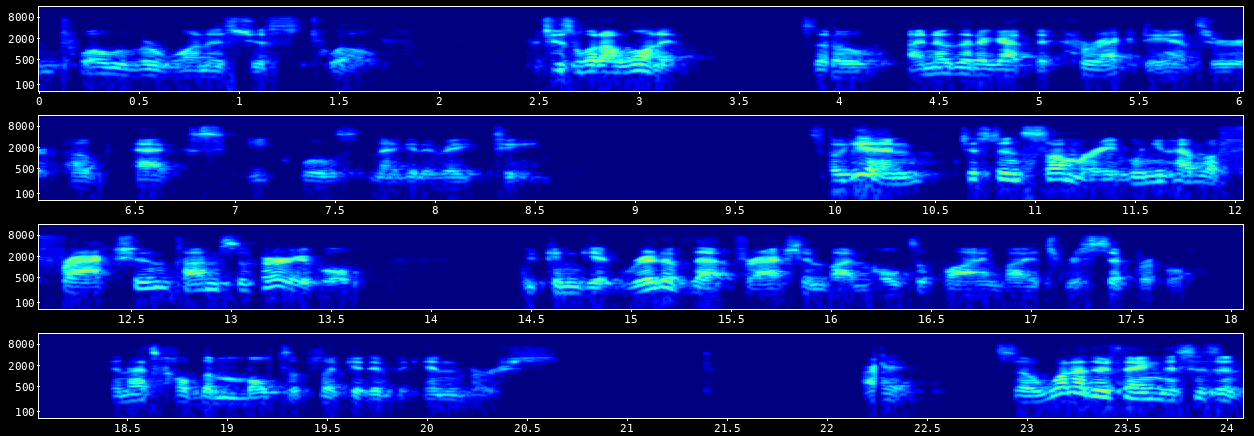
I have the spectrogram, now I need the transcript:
and 12 over 1 is just 12, which is what I wanted. So I know that I got the correct answer of x equals negative 18. So again, just in summary, when you have a fraction times the variable, you can get rid of that fraction by multiplying by its reciprocal. And that's called the multiplicative inverse. All right. So one other thing, this isn't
